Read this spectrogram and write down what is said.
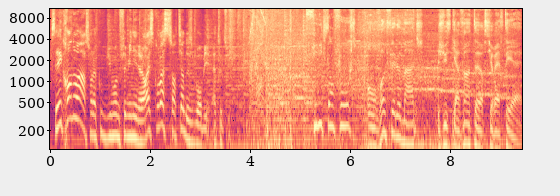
c'est écran noir sur la Coupe du Monde féminine. Alors est-ce qu'on va se sortir de ce bourbier? À tout de suite. Philippe Sansfourche. On refait le match jusqu'à 20h sur RTL.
